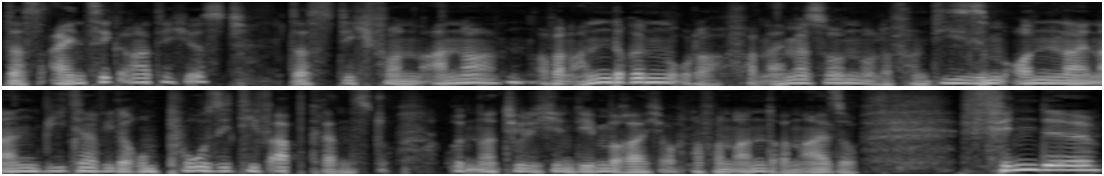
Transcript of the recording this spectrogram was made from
das einzigartig ist, das dich von anderen, von anderen oder von Amazon oder von diesem Online-Anbieter wiederum positiv abgrenzt. Und natürlich in dem Bereich auch noch von anderen. Also finde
